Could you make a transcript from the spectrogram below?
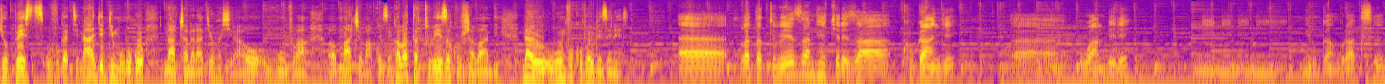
Yo best uvuga ati nanjye ndi mu rugo nacana radiyo nkashyiraho nkumva uh, match bakoze. Nka batatu beza kurusha abandi. Nawe wumva ukuva bimeze neza? Eh, batatu beza ntekereza ku bwanjye. Eh, uwa mbere ni rugangura Axel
